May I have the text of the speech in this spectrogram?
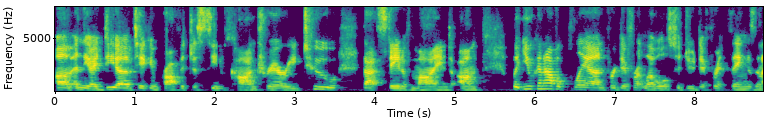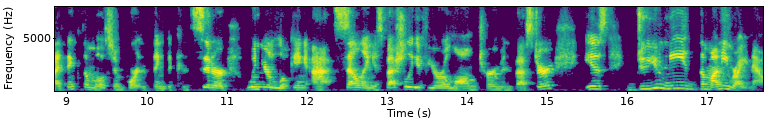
Um, and the idea of taking profit just seems contrary to that state of mind. Um, but you can have a plan for different levels to do different things. And i think the most important thing to consider when you're looking at selling especially if you're a long long term investor is do you need the money right now?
